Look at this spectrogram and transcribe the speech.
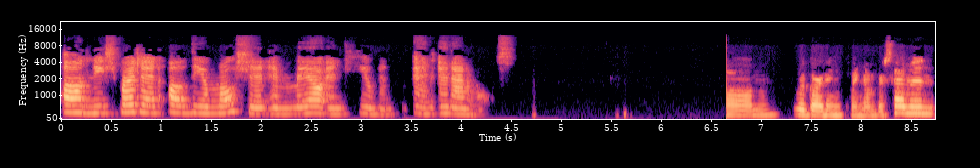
on the expression of the emotion in male and human and, and animals. Um, regarding point number seven,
